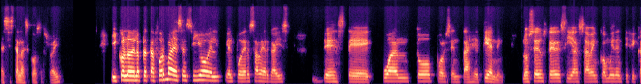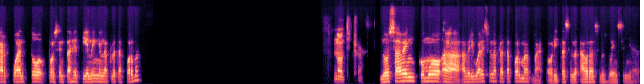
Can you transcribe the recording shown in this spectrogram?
así están las cosas, right? Y con lo de la plataforma es sencillo el, el poder saber, guys, este, cuánto porcentaje tienen. No sé ustedes si ya saben cómo identificar cuánto porcentaje tienen en la plataforma. No, teacher. ¿No saben cómo ah, averiguar eso en la plataforma? Va, ahorita se lo- ahora se los voy a enseñar.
